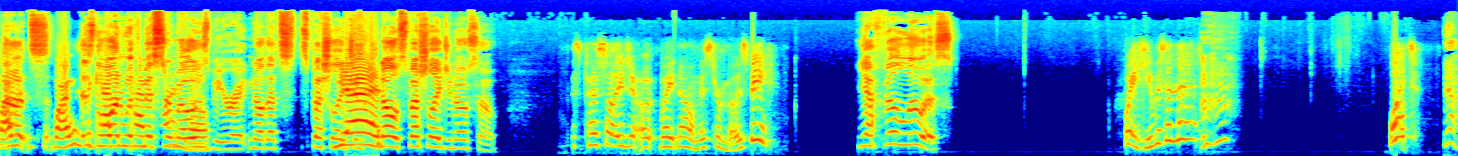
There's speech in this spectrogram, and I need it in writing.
Why was, Octonauts why was is the the one with Mr. though? Moseby, right? No, that's Special Agent. Yes! No, Special Agent Oso. Special Agent. Wait, no, Mr. Moseby. Yeah, Phil Lewis. Wait, he was in that. Mhm. What? Yeah.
